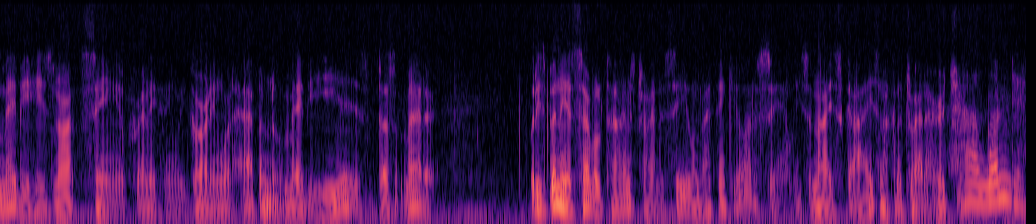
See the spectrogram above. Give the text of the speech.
maybe he's not seeing you for anything regarding what happened, or maybe he is. It doesn't matter. But he's been here several times trying to see you, and I think you ought to see him. He's a nice guy. He's not going to try to hurt you. I wonder.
